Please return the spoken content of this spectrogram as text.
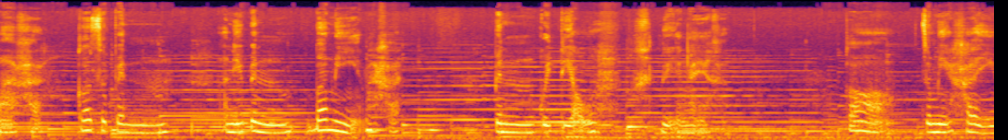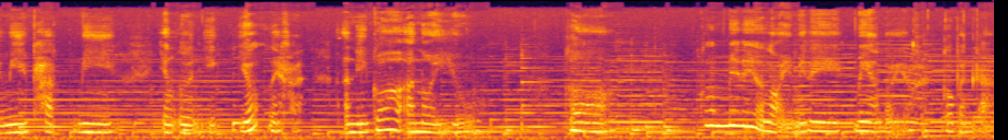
มาค่ะ ก็จะเป็นอันนี้เป็นบะหมี่นะคะ เป็นก๋วยเตี๋ยวหรือยังไงะค่ะก็จะมีไข่ มีผัก มี อย่างอื่นอีกเยอะเลยค่ะ อันนี้ก็อร่อยอยู่ ก็ก็ไม่ได้อร่อยไม่ได้ไม่อร่อยอะค่ะ ก็ปานกลาง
